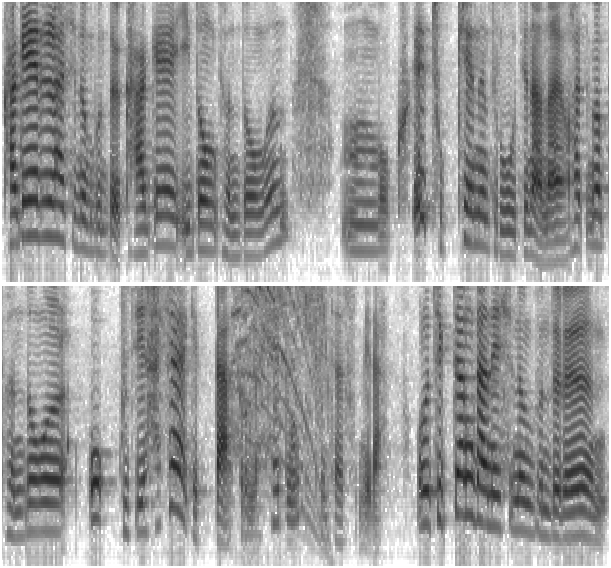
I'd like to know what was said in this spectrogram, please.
가게를 하시는 분들 가게 이동 변동은 음, 뭐 크게 좋게는 들어오진 않아요. 하지만 변동을 꼭 굳이 하셔야겠다. 그러면 해도 괜찮습니다. 그리고 직장 다니시는 분들은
